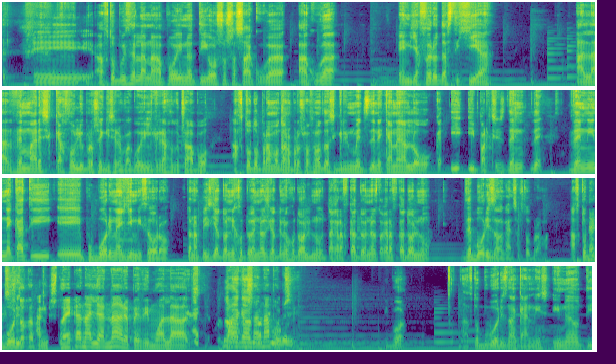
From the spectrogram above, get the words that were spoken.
ε, αυτό που ήθελα να πω είναι ότι όσο σας άκουγα, άκουγα ενδιαφέροντα στοιχεία, αλλά δεν μ' αρέσει καθόλου η προσέγγιση, ρε Βαγκό. Ειλικρινά θα το ξαναπώ. Αυτό το πράγμα το να προσπαθούμε να τα συγκρίνουμε έτσι δεν έχει κανένα λόγο ύπαρξης. Δεν, δεν, δεν είναι κάτι ε, που μπορεί να γίνει, θεωρώ. Το να πεις για τον ήχο του ενός, για τον ήχο του αλλού. Τα γραφικά του ενός, τα γραφικά του αλλού. Δεν μπορείς να το κάνεις αυτό το πράγμα. Αυτό που Εντάξει, μπορεί το, να κάνει. στο έκανα λιανά, ρε παιδί μου, αλλά έκανα πάρω σαν το- άποψη. Λοιπόν, αυτό που μπορείς να κάνεις είναι ότι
